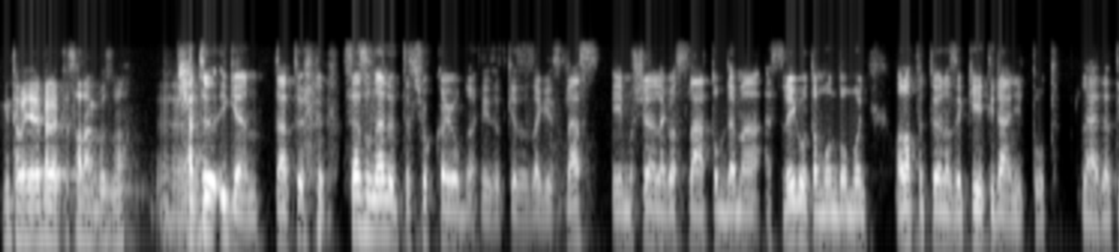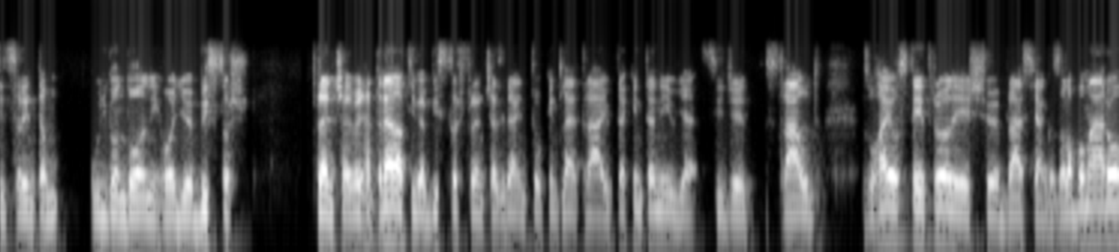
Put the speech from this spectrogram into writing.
mint amennyire be lett harangozva. Hát igen, tehát szezon előtt ez sokkal jobbnak nézett ki ez az egész klassz. Én most jelenleg azt látom, de már ezt régóta mondom, hogy alapvetően azért két irányítót lehetett itt szerintem úgy gondolni, hogy biztos franchise, vagy hát relatíve biztos franchise irányítóként lehet rájuk tekinteni, ugye CJ Stroud az Ohio State-ről, és Bryce Young az Alabamáról.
